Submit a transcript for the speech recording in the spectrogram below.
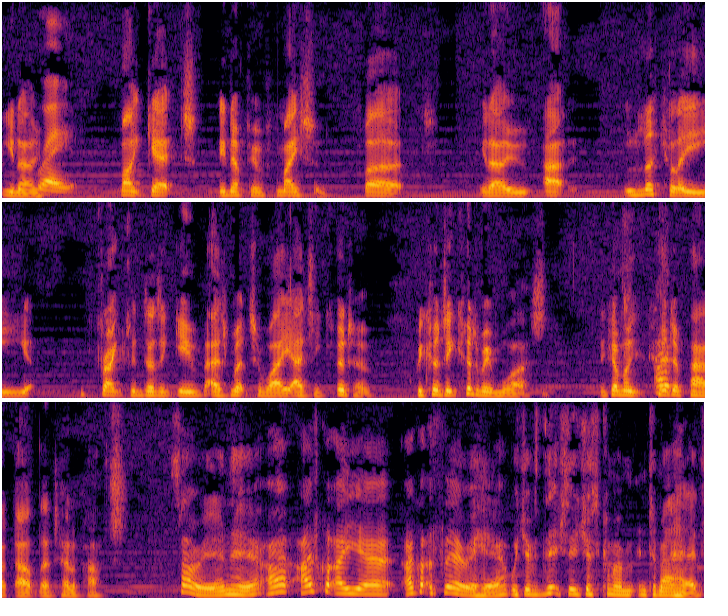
You know, Right. might get enough information, but you know, uh, luckily Franklin doesn't give as much away as he could have, because it could have been worse. The government could I- have found out they're telepaths. Sorry, in here. I, I've got a, uh, I've got a theory here, which has literally just come um, into my head.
